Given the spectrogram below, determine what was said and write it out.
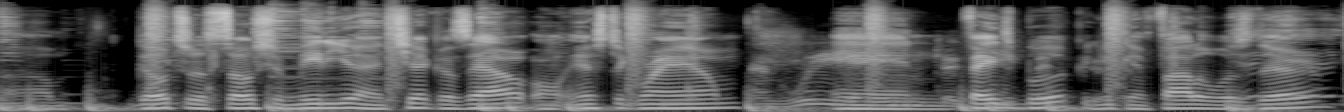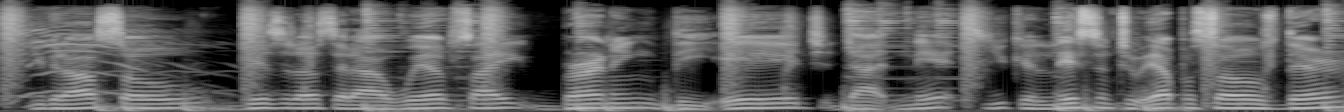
Um, go to social media and check us out on Instagram, and and Facebook. You can follow us there. You can also visit us at our website, burningtheedge.net. You can listen to episodes there.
